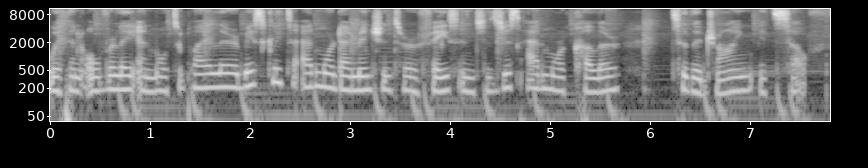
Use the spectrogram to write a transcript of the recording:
with an overlay and multiply layer, basically to add more dimension to her face and to just add more color to the drawing itself.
